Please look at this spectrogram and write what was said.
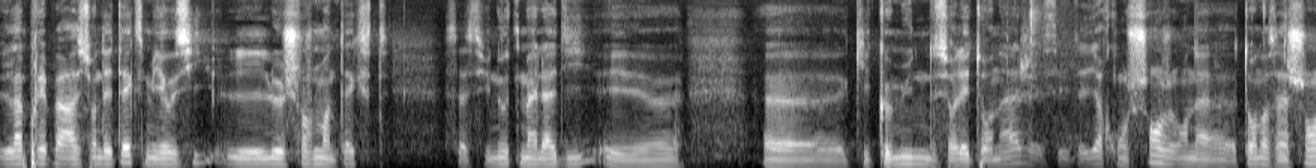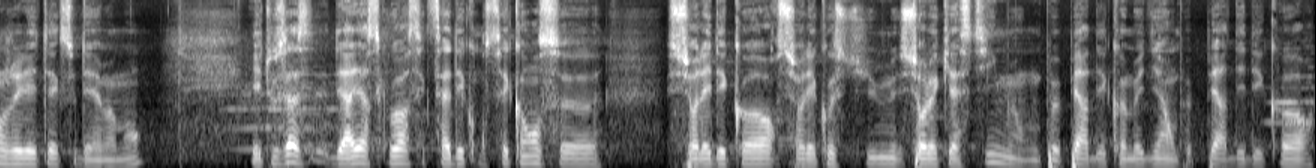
L'impréparation des textes, mais il y a aussi le changement de texte. Ça, c'est une autre maladie. Et euh, qui est commune sur les tournages. C'est-à-dire qu'on a tendance à changer les textes au dernier moment. Et tout ça, derrière, ce qu'il faut voir, c'est que ça a des conséquences euh, sur les décors, sur les costumes, sur le casting. On peut perdre des comédiens, on peut perdre des décors,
